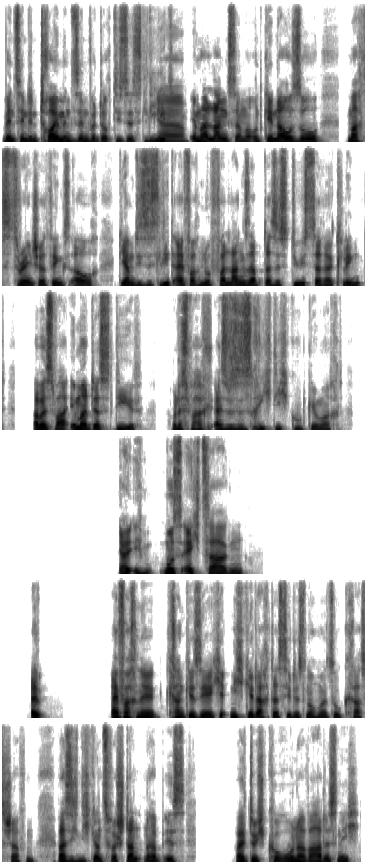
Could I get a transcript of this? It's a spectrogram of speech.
wenn sie in den Träumen sind, wird doch dieses Lied Ja, immer langsamer. Und genau so macht Stranger Things auch. Die haben dieses Lied einfach nur verlangsamt, dass es düsterer klingt, aber es war immer das Lied. Und es war, also es ist richtig gut gemacht. Ja, ich muss echt sagen, äh, einfach eine kranke Serie. Ich hätte nicht gedacht, dass sie das nochmal so krass schaffen. Was ich nicht ganz verstanden habe, ist, weil durch Corona war das nicht.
